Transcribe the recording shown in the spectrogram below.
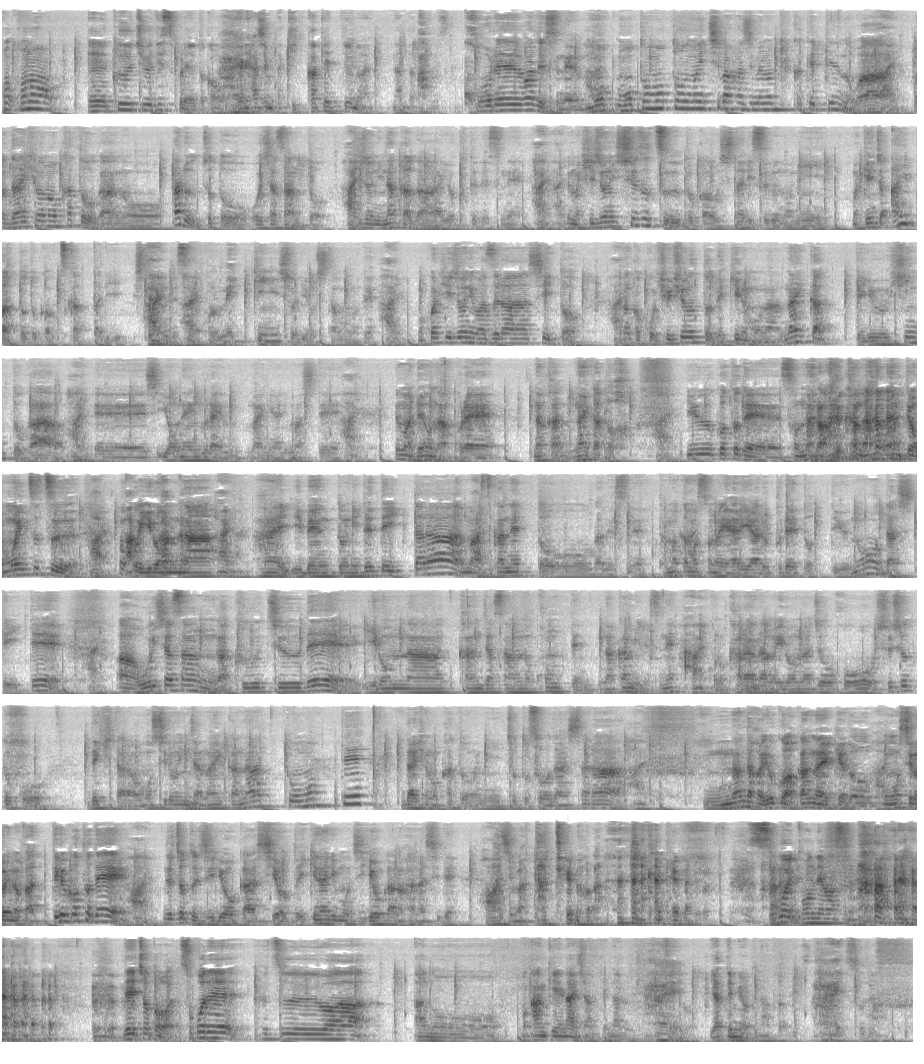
ここの、えー空中ディスプレイとかをやり始めたきっかけっていうのは何だったんですか、これはですね、ももともとの一番初めのきっかけっていうのは、はい。まあ、代表の加藤があのあるちょっとお医者さんとはい。非常に仲が良くてですね、はいはい。でまあ非常に手術とかをしたりするのに、まあ、現状 iPad とかを使ったりしてるんですね、はいはい。この滅菌処理をしたもので、はい。まあ、これ非常に煩わしいと、はい。なんかこうヒュヒュッとできるものはないかっていうヒントが、はい。えー4年ぐらい前にありまして、はい。でまあレオナこれなんかないかと。はい。いうことでそんなのあるかななんて思いつつ、はい。まあ、こういろんな、はいはい。はいイベントに出ていったら、まあ、スカネットがですねたまたまそのやりあるプレートっていうのを出していて、はい。あお医者さんが空中でいろんな患者さんのコンテン中身ですね、はい。この体のいろんな情報をシュシュッとこうできたら面白いんじゃないかなと思って代表の加藤にちょっと相談したら、はい。なんだかよくわかんないけど、はい。面白いのかっていうことで、はい。でちょっと事業化しようといきなりもう事業化の話ではい。始まったっていうのがきっかけになります。すごい飛んでますね。でちょっとそこで普通はあのーまあ、関係ないじゃんってなるんですけど、はやってみようってなったわけですね。はい、そうです。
